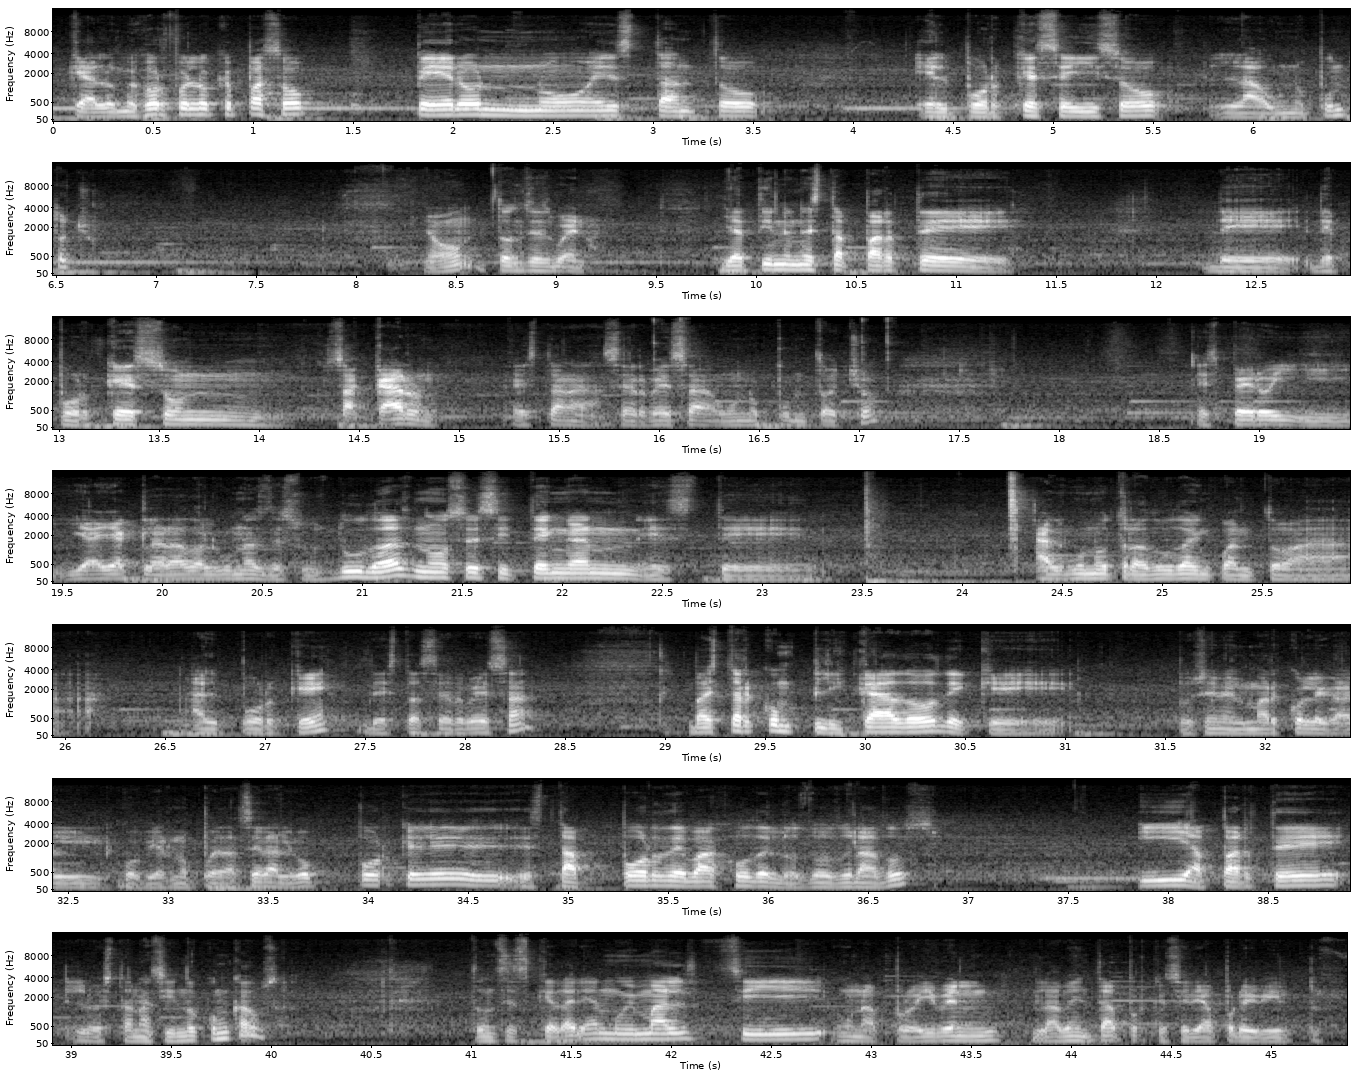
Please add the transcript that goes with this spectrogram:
que a lo mejor fue lo que pasó, pero no es tanto el por qué se hizo la 1.8. ¿No? Entonces, bueno, ya tienen esta parte de, de por qué son sacaron esta cerveza 1.8. Espero y, y, haya aclarado algunas de sus dudas. No sé si tengan este alguna otra duda en cuanto a, al porqué de esta cerveza. Va a estar complicado de que pues en el marco legal el gobierno pueda hacer algo porque está por debajo de los dos grados y aparte lo están haciendo con causa. Entonces quedarían muy mal si una prohíben la venta porque sería prohibir pues,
